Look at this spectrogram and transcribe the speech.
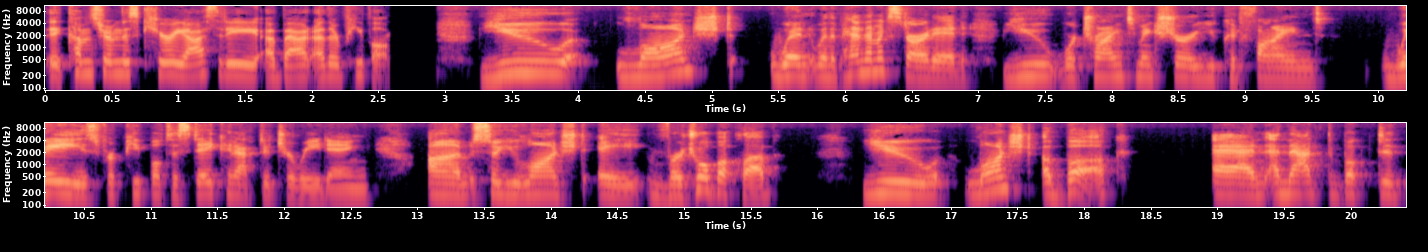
it comes from this curiosity about other people you launched when when the pandemic started you were trying to make sure you could find ways for people to stay connected to reading. Um, so you launched a virtual book club. You launched a book and and that the book did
